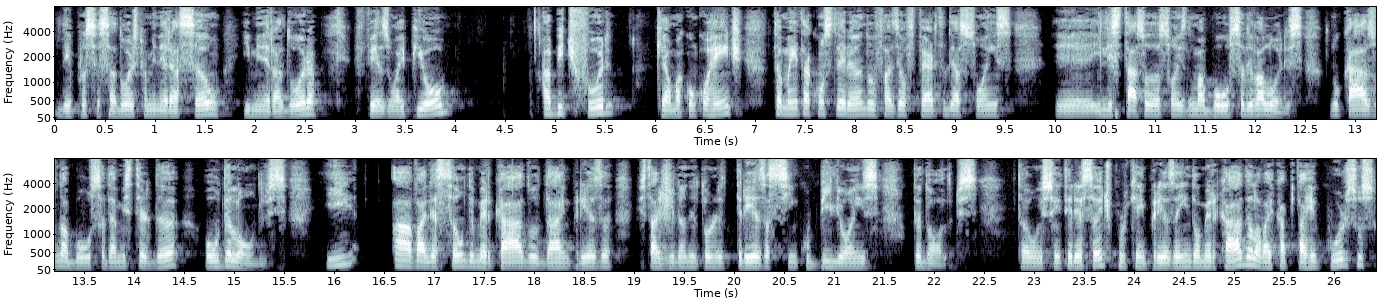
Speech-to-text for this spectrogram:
de processadores para mineração e mineradora, fez um IPO. A Bitfur, que é uma concorrente, também está considerando fazer oferta de ações e listar suas ações numa bolsa de valores, no caso na bolsa de Amsterdã ou de Londres. E a avaliação de mercado da empresa está girando em torno de 3 a 5 bilhões de dólares. Então isso é interessante porque a empresa indo ao mercado, ela vai captar recursos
